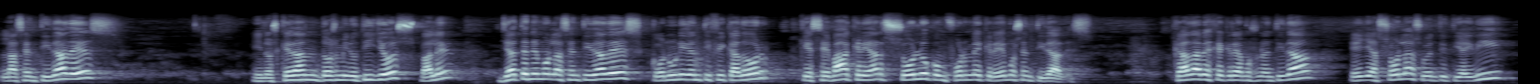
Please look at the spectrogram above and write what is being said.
las entidades, y nos quedan dos minutillos, ¿vale? Ya tenemos las entidades con un identificador que se va a crear solo conforme creemos entidades. Cada vez que creamos una entidad, ella sola, su entity ID,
